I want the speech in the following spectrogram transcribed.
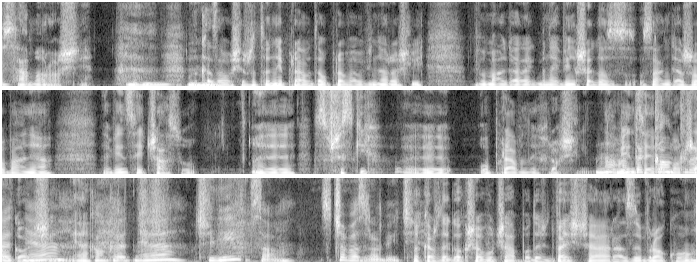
Samo rośnie. Okazało się, że to nieprawda. Uprawa winorośli wymaga jakby największego zaangażowania, najwięcej czasu z wszystkich y, uprawnych roślin. No, a najwięcej tak roboczo konkretnie, godzin, nie? konkretnie, czyli co? Co trzeba zrobić? Do każdego krzewu trzeba podejść 20 razy w roku.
